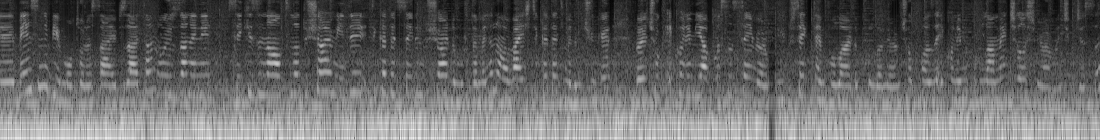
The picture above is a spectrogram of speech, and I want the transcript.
E, benzinli bir motora sahip zaten. O yüzden hani 8'in altına düşer miydi? Dikkat etseydim düşerdi muhtemelen ama ben hiç dikkat etmedim. Çünkü böyle çok ekonomi yapmasını sevmiyorum. Yüksek tempolarda kullanıyorum. Çok fazla ekonomi kullanmaya çalışmıyorum açıkçası.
